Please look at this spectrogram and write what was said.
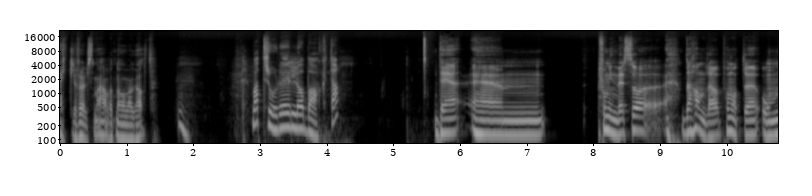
ekle følelsen av at noe var galt. Mm. Hva tror du lå bak, da? Det um, For min del så Det handla på en måte om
